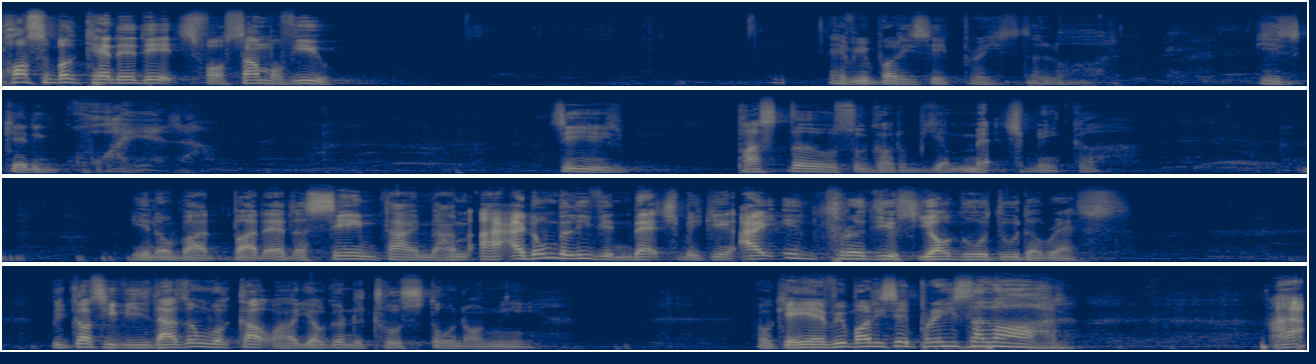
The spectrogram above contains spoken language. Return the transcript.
possible candidates for some of you. Everybody say, Praise the Lord. He's getting quiet. See, pastor also got to be a matchmaker. You know, but, but at the same time, I'm, I, don't believe in matchmaking. I introduce, y'all go do the rest. Because if it doesn't work out, you're going to throw stone on me. Okay, everybody say, Praise the Lord. I,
